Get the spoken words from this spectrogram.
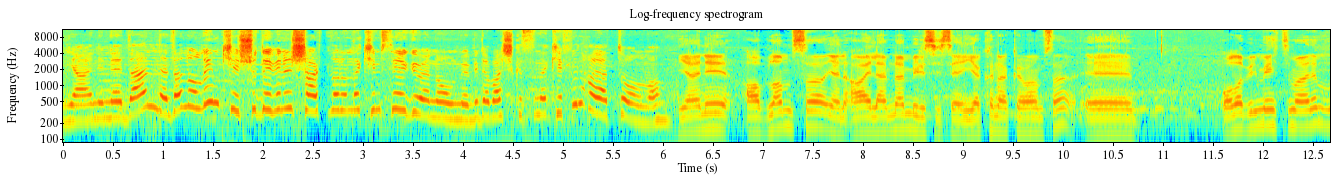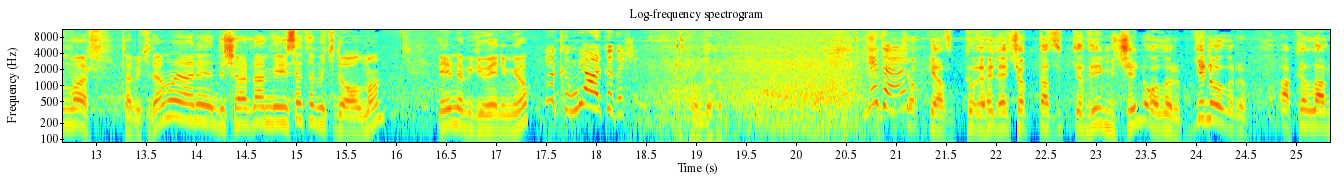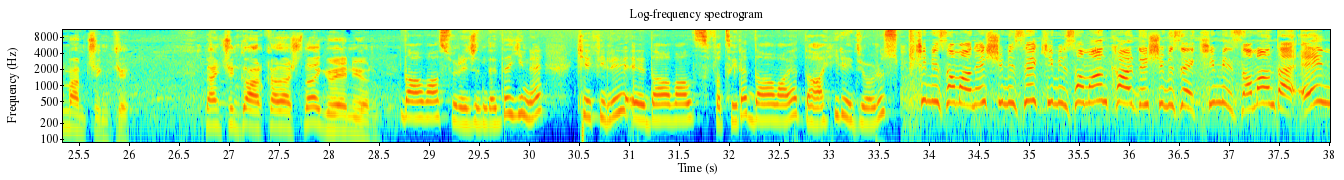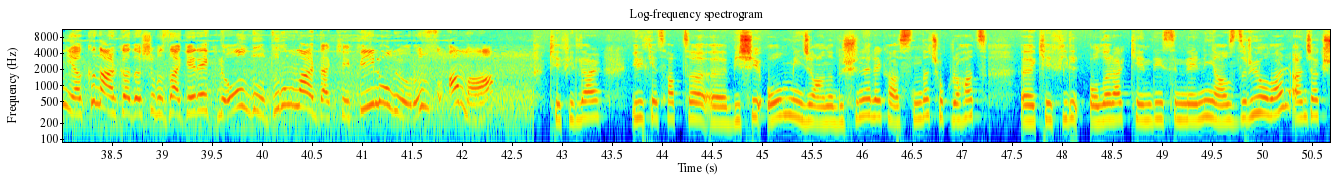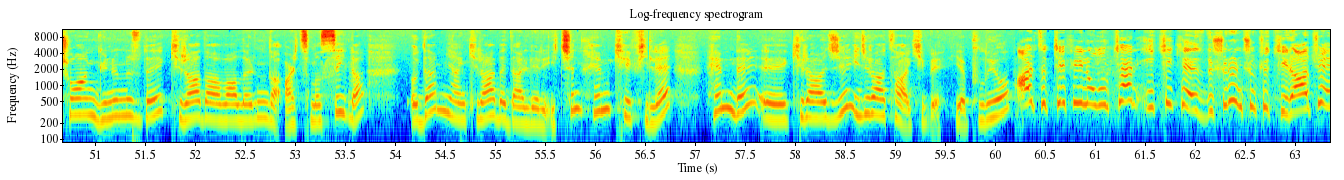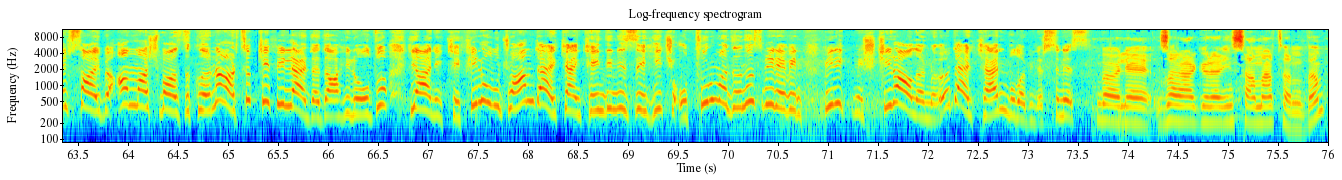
Yani neden? Neden olayım ki? Şu devirin şartlarında kimseye güven olmuyor. Bir de başkasına kefil hayatta olmam. Yani ablamsa yani ailemden birisi ise yani yakın akrabamsa eee, olabilme ihtimalim var tabii ki de ama yani dışarıdan biri ise tabii ki de olmam. Benim de bir güvenim yok. Yakın bir arkadaşınız. Olurum. Neden? Çok yazık. Öyle çok kazık yediğim için olurum. Yine olurum. Akıllanmam çünkü. Ben çünkü arkadaşlığa güveniyorum. Dava sürecinde de yine kefili e, davalı sıfatıyla davaya dahil ediyoruz. Kimi zaman eşimize, kimi zaman kardeşimize, kimi zaman da en yakın arkadaşımıza gerekli olduğu durumlarda kefil oluyoruz ama Kefiller ilk etapta e, bir şey olmayacağını düşünerek aslında çok rahat e, kefil olarak kendi isimlerini yazdırıyorlar. Ancak şu an günümüzde kira davalarının da artmasıyla ödenmeyen kira bedelleri için hem kefile hem de e, kiracıya icra takibi yapılıyor. artık kefil olurken iki kez düşünün. Çünkü kiracı ev sahibi anlaşmazlıklarına artık kefiller de dahil oldu. Yani kefil olacağım derken kendinizi hiç oturmadığınız bir evin birikmiş kiralarını öderken bulabilirsiniz. böyle zarar gören insanlar tanıdım.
